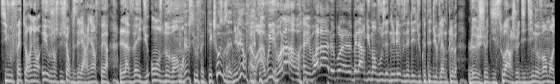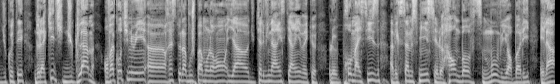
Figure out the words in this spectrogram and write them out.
Si vous faites rien, et j'en suis sûr que vous allez rien faire la veille du 11 novembre. même si vous faites quelque chose, vous annulez en fait. Ah, ah oui, voilà, voilà le, le bel argument. Vous annulez, vous allez du côté du Glam Club le jeudi soir, jeudi 10 novembre, du côté de la kitsch du Glam. On va continuer. euh, reste là, bouge pas, mon Laurent. Il y a euh, du Calvin Harris qui arrive avec euh, le Promises, avec Sam Smith. A le Boss Move Your Body. Et là,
